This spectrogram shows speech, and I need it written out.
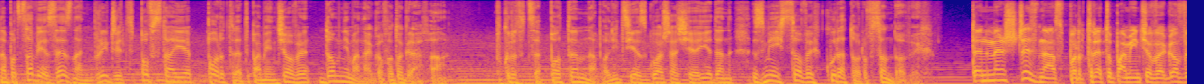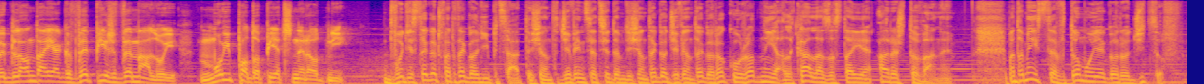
Na podstawie zeznań Bridget powstaje portret pamięciowy domniemanego fotografa. Wkrótce potem na policję zgłasza się jeden z miejscowych kuratorów sądowych. Ten mężczyzna z portretu pamięciowego wygląda jak wypisz wymaluj. Mój podopieczny Rodni. 24 lipca 1979 roku Rodney Alcala zostaje aresztowany. Ma to miejsce w domu jego rodziców.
